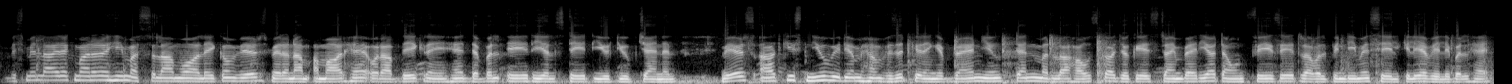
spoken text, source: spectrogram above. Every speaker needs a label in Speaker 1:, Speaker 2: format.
Speaker 1: बिसमीम अल्लाम वेयर्स मेरा नाम अमार है और आप देख रहे हैं double A real estate YouTube channel. Viewers आज की इस न्यू वीडियो में हम विज़िट करेंगे brand new ten marla house का, जो कि इस time Bahria town phase A Rawalpindi में सेल के लिए अवेलेबल है।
